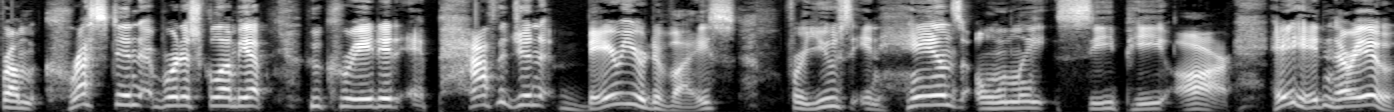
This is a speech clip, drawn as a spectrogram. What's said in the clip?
from Creston, British Columbia, who created a pathogen barrier device for use in hands only CPR. Hey Hayden, how are you?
